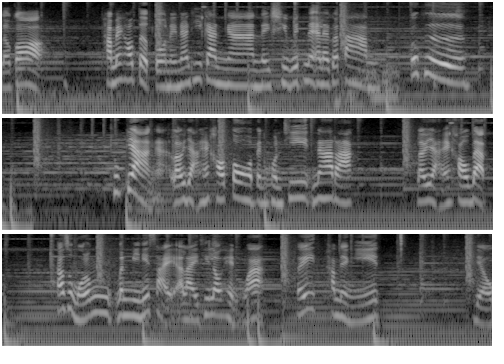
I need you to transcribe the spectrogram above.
แล้วก็ทำให้เขาเติบโตในหน้าที่การงานในชีวิตในอะไรก็ตาม ก็คือ ทุกอย่างอะเราอยากให้เขาโตมาเป็นคนที่น่ารัก เราอยากให้เขาแบบ ถ้าสมมติว่ามันมีนิสัยอะไรที่เราเห็นว่าเฮ้ยทำอย่างนี้ เดี๋ยว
